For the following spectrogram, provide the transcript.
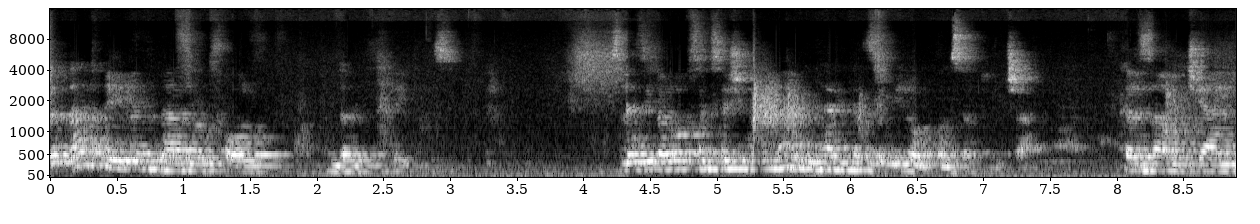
But that payment does not fall under inheritance. ስለዚህ በሎ ሰክሴሽን እና ኢንሄሪተንስ የሚለው ኮንሰፕት ብቻ ነው። ከዛ ውጭ ያለ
